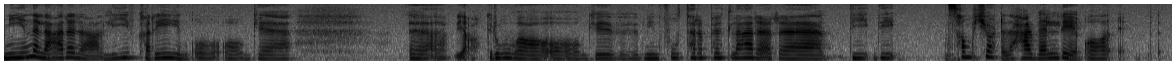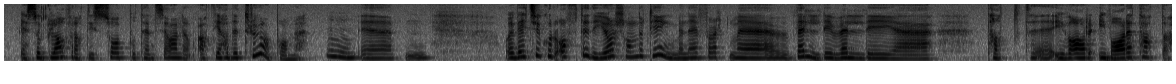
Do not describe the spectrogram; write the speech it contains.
mine lærere, Liv Karin og, og eh, eh, ja, Groa og min fotterapeutlærer, de, de samkjørte det her veldig. Og jeg er så glad for at de så potensialet, at de hadde trua på meg. Mm. Eh, og jeg vet ikke hvor ofte de gjør sånne ting, men jeg følte meg veldig, veldig eh, tatt, eh, ivar, ivaretatt, da,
